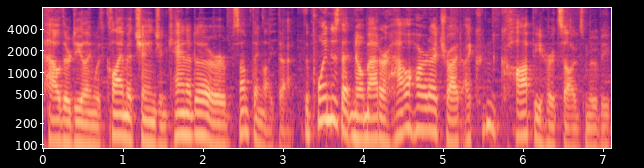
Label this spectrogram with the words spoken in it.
how they're dealing with climate change in Canada or something like that. The point is that no matter how hard I tried, I couldn't copy Herzog's movie,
